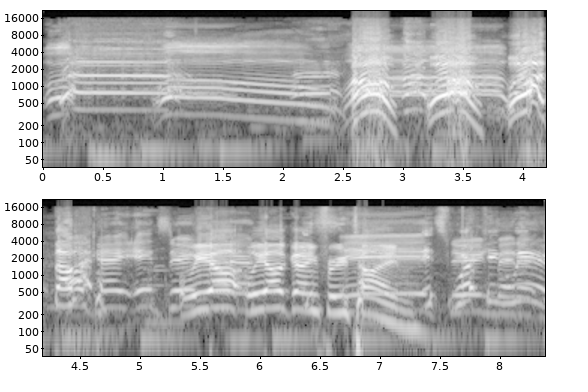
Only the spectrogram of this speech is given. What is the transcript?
Oh. Ah! Oh. One. Whoa! Oh! Whoa! What the? Okay, it's doing We are we are going through time. It's doing working better. weird.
